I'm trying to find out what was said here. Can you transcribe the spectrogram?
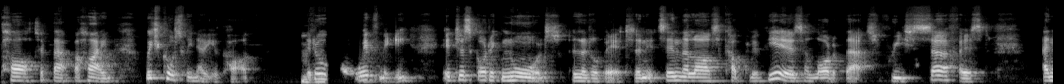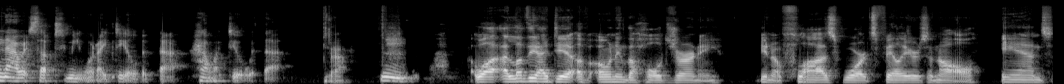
part of that behind, which of course we know you can't. Mm-hmm. It all with me. It just got ignored a little bit. And it's in the last couple of years, a lot of that's resurfaced. And now it's up to me what I deal with that, how I deal with that. Yeah. Mm. Well, I love the idea of owning the whole journey, you know, flaws, warts, failures, and all. And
